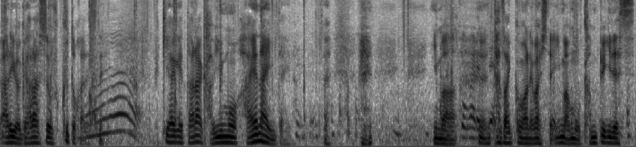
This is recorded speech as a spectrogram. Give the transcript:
あるいはガラスを拭くとかですね。あ拭き上げたらカビも生えないみたいな。今叩き込まれて。叩き込まれました。今もう完璧です。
